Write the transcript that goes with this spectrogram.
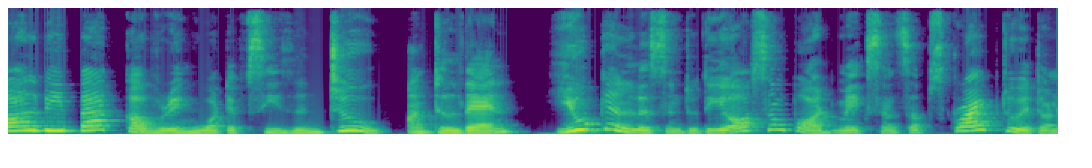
I'll be back covering What If Season 2. Until then, you can listen to the awesome pod mix and subscribe to it on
